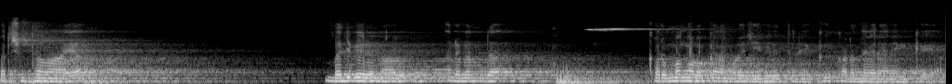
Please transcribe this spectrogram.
പരിശുദ്ധമായ ബലിപെരുന്നാളും അനുബന്ധ കർമ്മങ്ങളൊക്കെ നമ്മുടെ ജീവിതത്തിലേക്ക് കടന്നു വരാനിരിക്കുകയാണ്.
